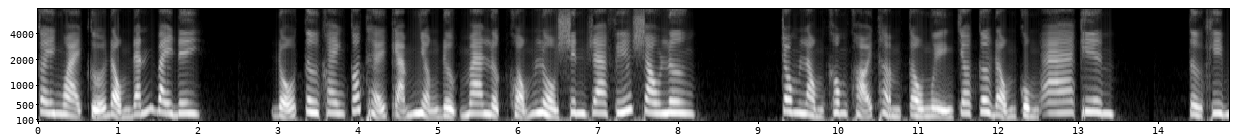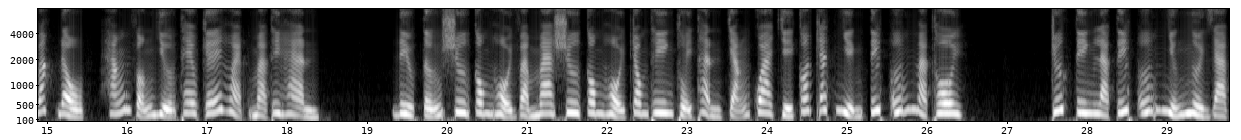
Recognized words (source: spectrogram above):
cây ngoài cửa động đánh bay đi. Đỗ Tư Khang có thể cảm nhận được ma lực khổng lồ sinh ra phía sau lưng. Trong lòng không khỏi thầm cầu nguyện cho cơ động cùng A, Kim. Từ khi bắt đầu, hắn vẫn dựa theo kế hoạch mà thi hành. Điều tưởng sư công hội và ma sư công hội trong thiên thủy thành chẳng qua chỉ có trách nhiệm tiếp ứng mà thôi. Trước tiên là tiếp ứng những người giặc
